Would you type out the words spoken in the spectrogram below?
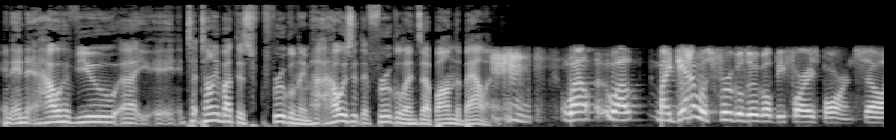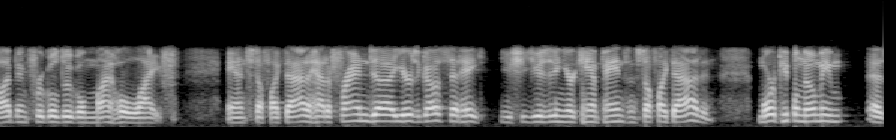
And and how have you? Uh, t- tell me about this frugal name. How, how is it that frugal ends up on the ballot? well, well, my dad was frugal Dougall before I was born, so I've been frugal Dougall my whole life, and stuff like that. I had a friend uh, years ago said, "Hey, you should use it in your campaigns and stuff like that." And more people know me as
